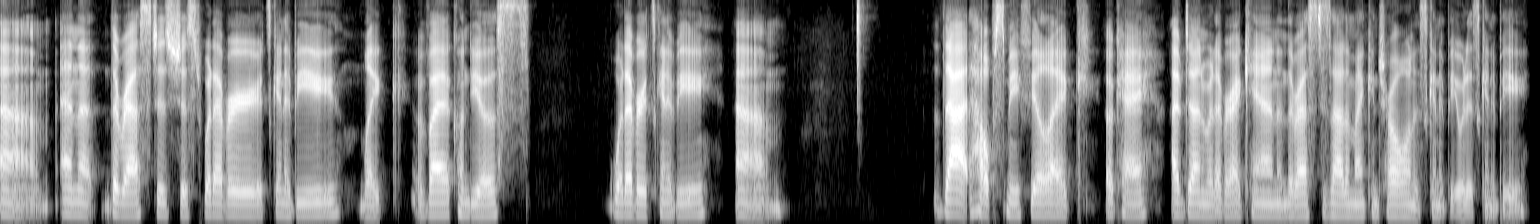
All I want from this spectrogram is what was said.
um, and that the rest is just whatever it's going to be, like via con Dios, whatever it's going to be. Um, that helps me feel like, okay, I've done whatever I can and the rest is out of my control and it's going to be what it's going to be.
